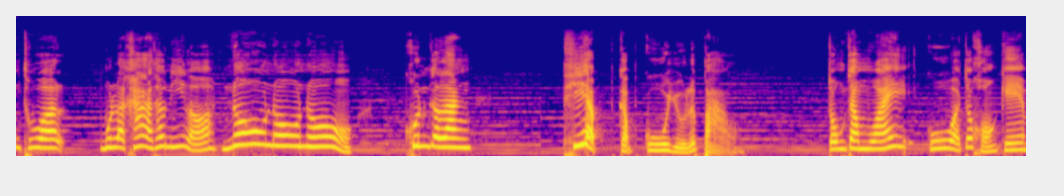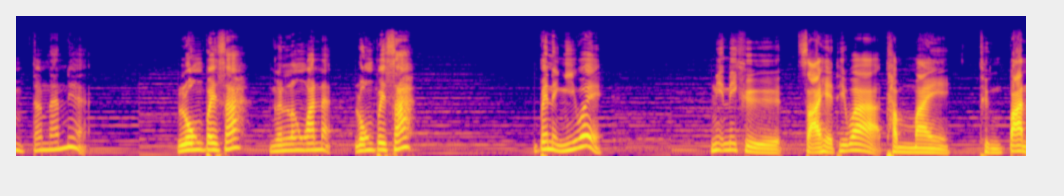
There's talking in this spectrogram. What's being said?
ำทัวร์ มูลค่าเท่านี้เหรอ no no no คุณกำลังเทียบกับกูอยู่หรือเปล่า จงจำไว้กูอะเจ้าของเกม ดังนั้นเนี่ย ลงไปซะ เงินรางวัลอะลงไปซะ เป็นอย่างนี้เว้ย นี่นี่คือสาเหตุที่ว่าทำไมถึงปั้น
